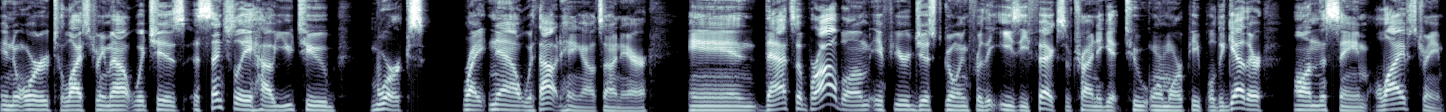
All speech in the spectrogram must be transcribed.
in order to live stream out, which is essentially how YouTube works right now without Hangouts on Air. And that's a problem if you're just going for the easy fix of trying to get two or more people together on the same live stream.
